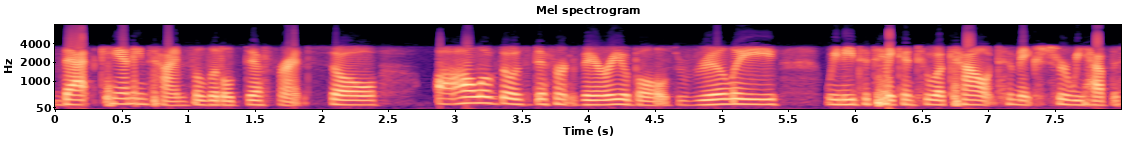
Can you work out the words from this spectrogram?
that canning time's a little different so all of those different variables really we need to take into account to make sure we have the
